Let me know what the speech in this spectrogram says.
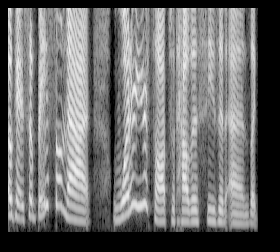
Okay, so based on that, what are your thoughts with how this season ends? Like,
